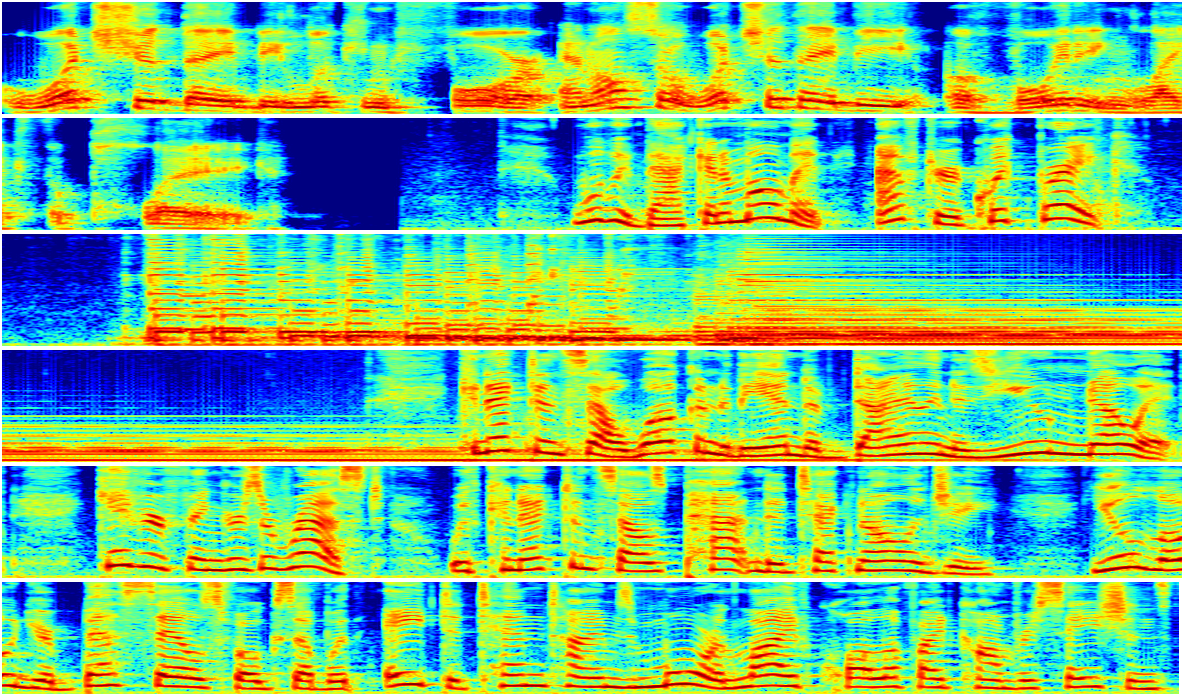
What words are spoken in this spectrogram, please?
what should they be looking for and also what should they be avoiding like the plague? We'll be back in a moment after a quick break. Connect and Sell, welcome to the end of dialing as you know it. Give your fingers a rest with Connect and Sell's patented technology. You'll load your best sales folks up with 8 to 10 times more live qualified conversations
